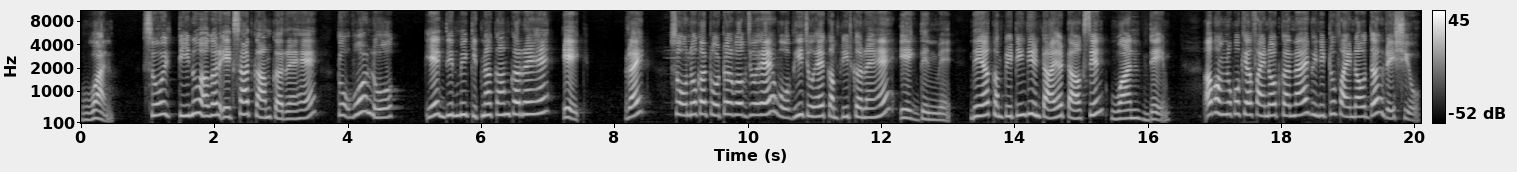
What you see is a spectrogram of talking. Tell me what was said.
1. So so, तीनों अगर एक साथ काम कर रहे हैं तो वो लोग एक दिन में कितना काम कर रहे हैं? एक राइट right? सो so, उन का टोटल वर्क जो है वो भी जो है कंप्लीट कर रहे हैं एक दिन में। They are completing the entire task in one day अब हम लोग को क्या फाइंड आउट करना है? We need to find out the ratio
